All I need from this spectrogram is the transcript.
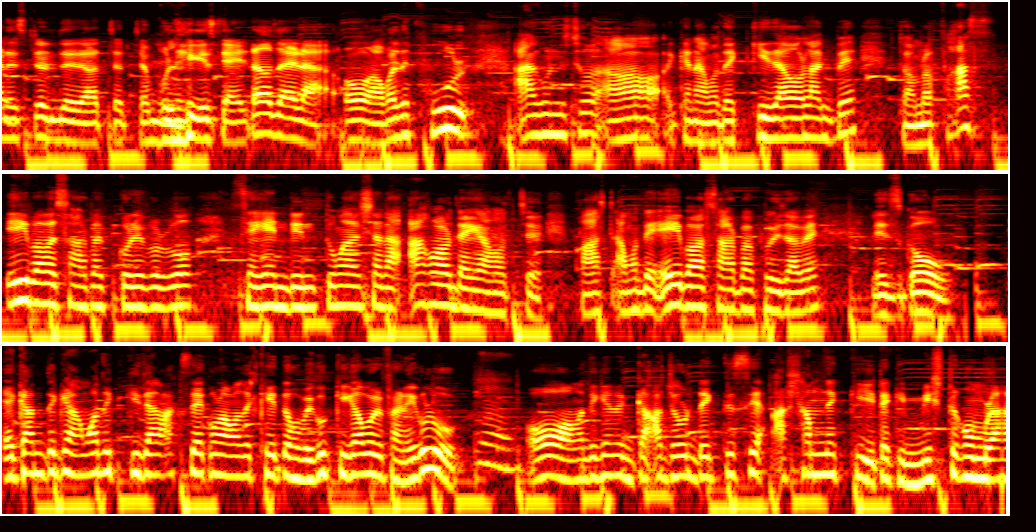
আনস্টেড দে আচ্ছা আচ্ছা ভুলে গেছি এটাও যায় না। ও আমাদের ফুল আগুন এখানে আমাদের কি দেওয়া লাগবে? তো আমরা ফার্স্ট এইভাবে সার্ভাইভ করে পড়ব সেকেন্ড দিন তোমার সাথে আবার দেখা হচ্ছে। ফার্স্ট আমাদের এইভাবে সার্ভাইভ হয়ে যাবে। লেটস গো এখান থেকে আমাদের কি যা লাগছে এখন আমাদের খেতে হবে। এগুলো কি খাবার ফ্রেন্ড এগুলো? হ্যাঁ। ও আমাদের এখানে গাজর দেখতেছি আর সামনে কি? এটা কি মিষ্টি কুমড়া?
